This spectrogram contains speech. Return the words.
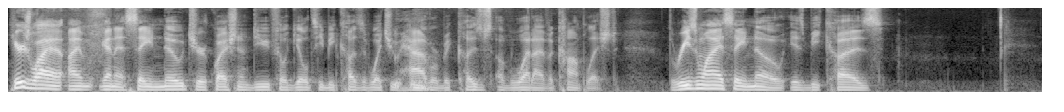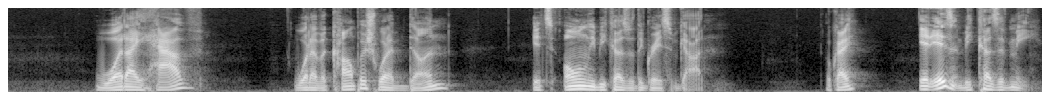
Here's why I- I'm gonna say no to your question of do you feel guilty because of what you have or because of what I've accomplished. The reason why I say no is because what I have, what I've accomplished, what I've done, it's only because of the grace of God. Okay? It isn't because of me.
